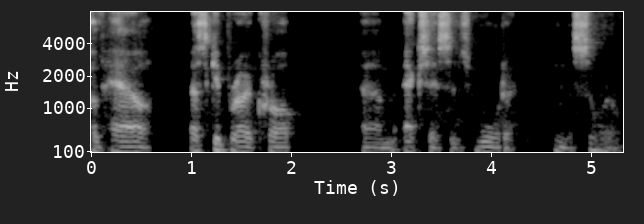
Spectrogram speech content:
of how a skip row crop um, accesses water in the soil.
